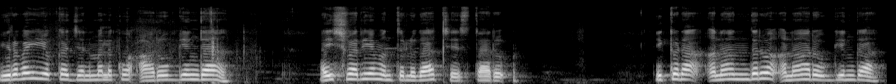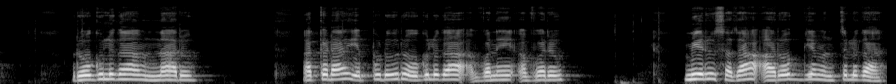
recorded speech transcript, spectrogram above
ఇరవై ఒక్క జన్మలకు ఆరోగ్యంగా ఐశ్వర్యవంతులుగా చేస్తారు. ఇక్కడ అనందరూ అనారోగ్యంగా రోగులుగా ఉన్నారు. అక్కడ ఎప్పుడూ రోగులుగా అవ్వనే అవ్వరు. మీరు సదా ఆరోగ్యవంతులుగా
